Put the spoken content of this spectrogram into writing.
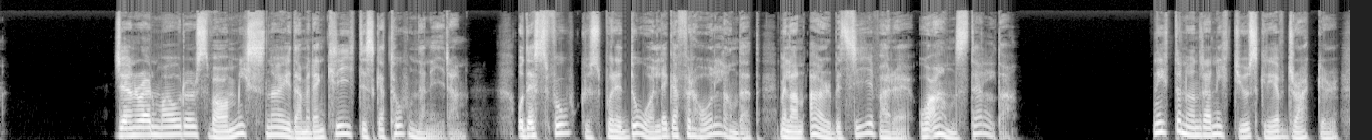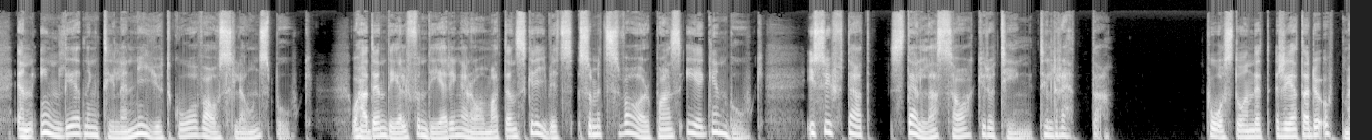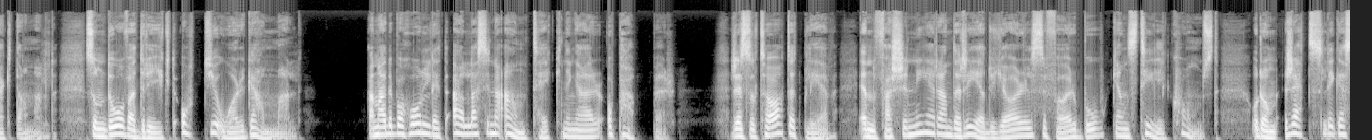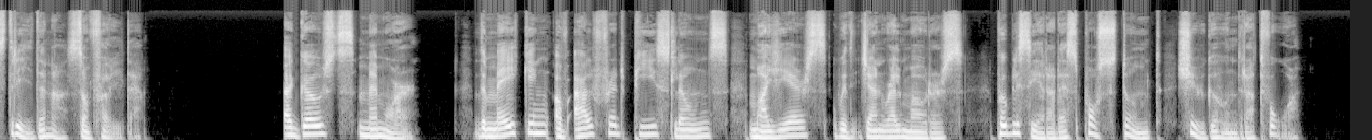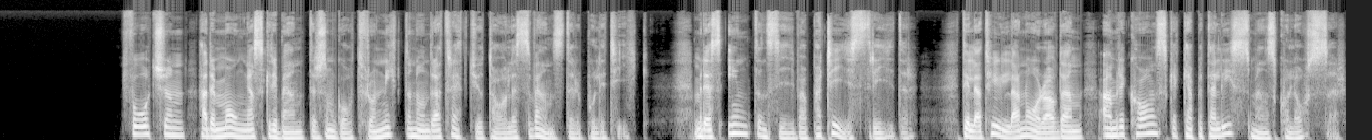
General Motors var missnöjda med den kritiska tonen i den och dess fokus på det dåliga förhållandet mellan arbetsgivare och anställda. 1990 skrev Drucker en inledning till en nyutgåva av Sloans bok och hade en del funderingar om att den skrivits som ett svar på hans egen bok i syfte att ställa saker och ting till rätta. Påståendet retade upp McDonald, som då var drygt 80 år gammal. Han hade behållit alla sina anteckningar och papper Resultatet blev en fascinerande redogörelse för bokens tillkomst och de rättsliga striderna som följde. A Ghost's Memoir The Making of Alfred P. Sloan's My Years with General Motors publicerades postumt 2002. Fortune hade många skribenter som gått från 1930-talets vänsterpolitik med dess intensiva partistrider till att hylla några av den amerikanska kapitalismens kolosser.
